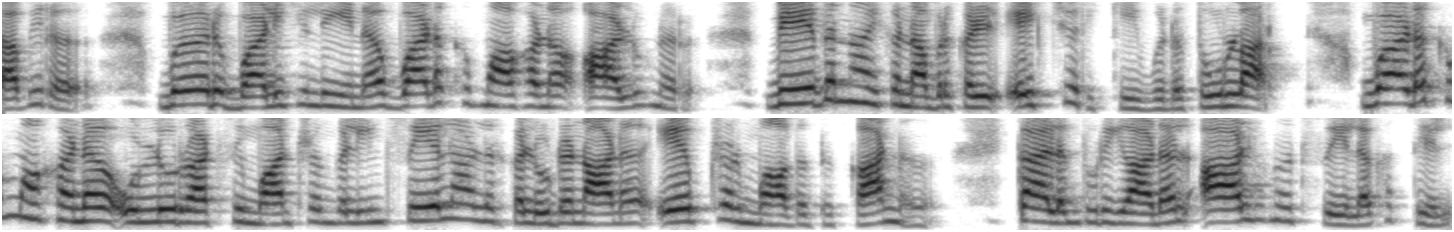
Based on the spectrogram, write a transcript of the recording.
தவிர வேறு வழியில்லை என வடக்கு மாகாண ஆளுநர் வேதநாயகன் அவர்கள் எச்சரிக்கை விடுத்துள்ளார். வடக்கு மாகாண உள்ளூராட்சி மன்றங்களின் செயலாளர்களுடனான ஏப்ரல் மாதத்துக்கான கலந்துரையாடல் ஆளுநர் செயலகத்தில்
